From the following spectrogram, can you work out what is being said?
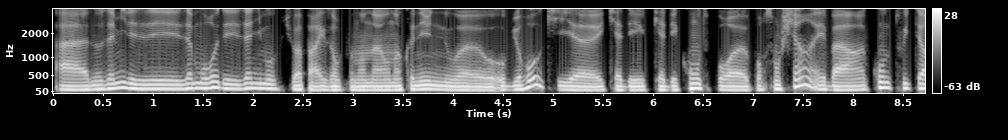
à nos amis les, les amoureux des animaux. Tu vois, par exemple, on en a, on en connaît une nous, euh, au bureau qui, euh, qui a des, qui a des comptes pour pour son chien. Et bah, un compte Twitter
